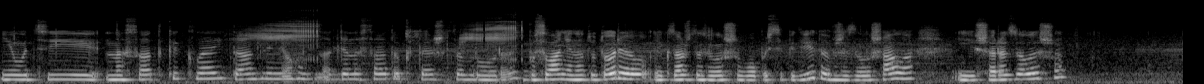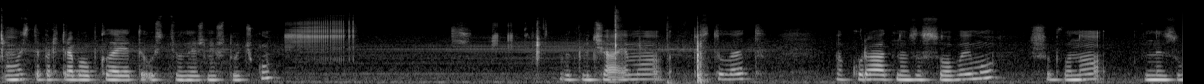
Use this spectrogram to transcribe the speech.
І оці насадки клей та, для нього для насадок теж з Аврори. Посилання на туторіал, як завжди, залишу в описі під відео, вже залишала і ще раз залишу. Ось тепер треба обклеїти ось цю нижню штучку. Виключаємо пістолет, акуратно засовуємо, щоб воно внизу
